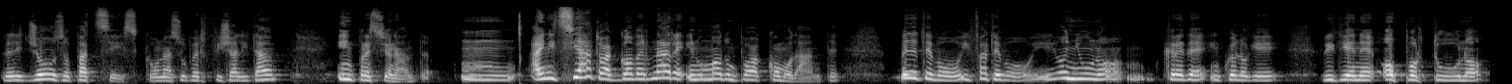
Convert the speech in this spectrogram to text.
religioso pazzesco, una superficialità impressionante. Mm, ha iniziato a governare in un modo un po' accomodante. Vedete voi, fate voi, ognuno crede in quello che ritiene opportuno.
